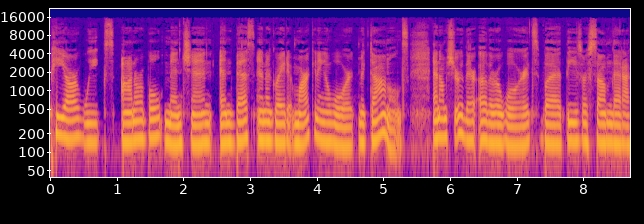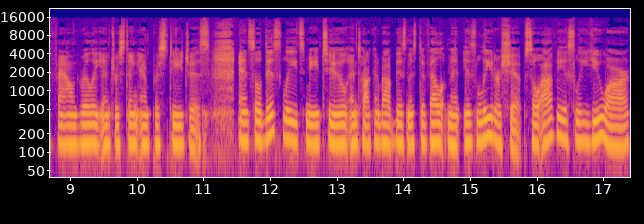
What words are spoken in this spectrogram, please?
PR Week's Honorable Mention, and Best Integrated Marketing Award, McDonald's. And I'm sure there are other awards, but these are some that I found really interesting and prestigious. And so this leads me to, and talking about business development, is leadership. So obviously you are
